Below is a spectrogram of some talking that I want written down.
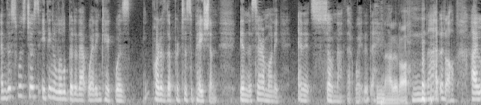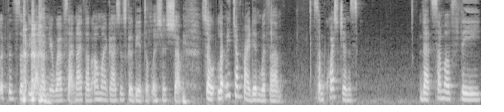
And this was just eating a little bit of that wedding cake was part of the participation in the ceremony. And it's so not that way today. Not at all. Not at all. I looked at the stuff you had on your website and I thought, oh my gosh, this is going to be a delicious show. So let me jump right in with um, some questions that some of the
